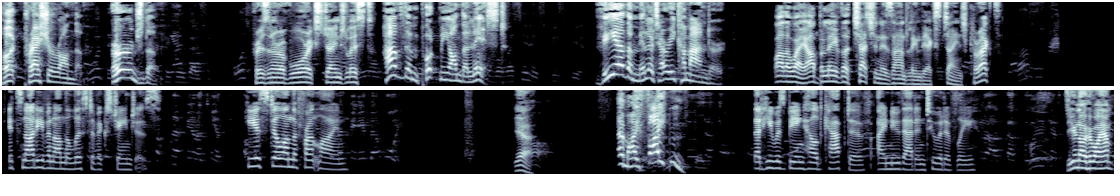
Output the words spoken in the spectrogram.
Put pressure on them. Urge them. Prisoner of war exchange list. Have them put me on the list. Via the military commander. By the way, I believe the Chechen is handling the exchange, correct? It's not even on the list of exchanges. He is still on the front line. Yeah. Am I fighting? That he was being held captive, I knew that intuitively. Do you know who I am?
